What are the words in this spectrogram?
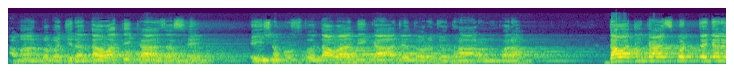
আমার বাবাজিরা দাওয়াতি কাজ আছে, এই সমস্ত দাওয়াতি কাজে ধৈর্য ধারণ করা। দাওয়াতি কাজ করতে গেলে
